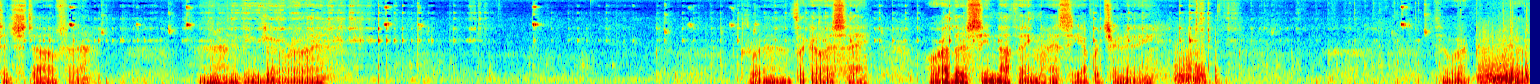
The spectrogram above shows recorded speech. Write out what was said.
vintage stuff or you know, anything generally. So, It's like I always say, where others see nothing, I see opportunity. So where people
